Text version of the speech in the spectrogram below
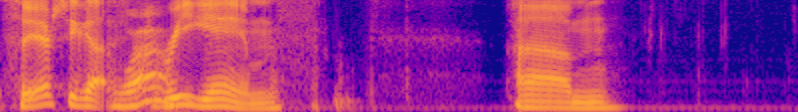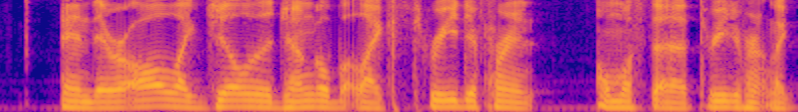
So you actually got Wow. three games. Um, and they were all like Jill of the Jungle, but like three different, almost uh, three different like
